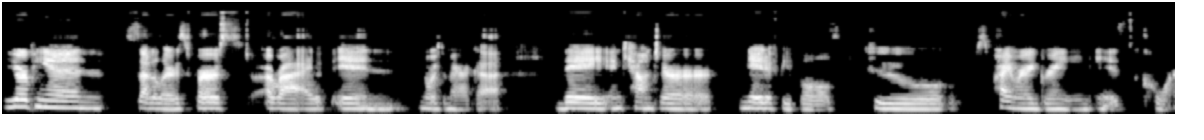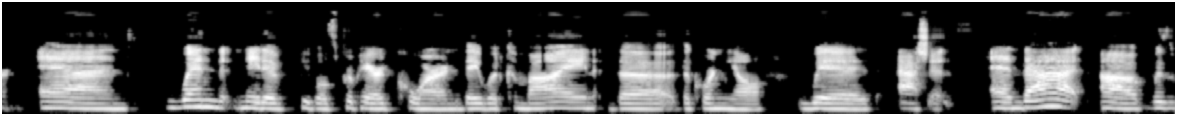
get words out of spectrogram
European settlers first arrive in North America, they encounter native peoples whose primary grain is corn. And when native peoples prepared corn, they would combine the the cornmeal with ashes, and that uh, was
